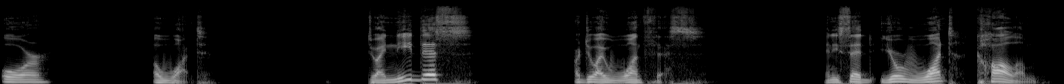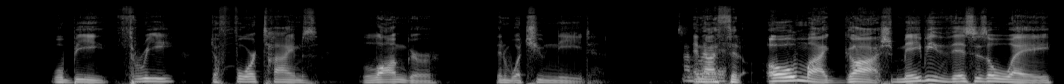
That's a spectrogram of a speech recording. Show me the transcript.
or a want. Do I need this or do I want this? And he said, Your want column will be three to four times longer than what you need. I and I said, Oh my gosh, maybe this is a way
